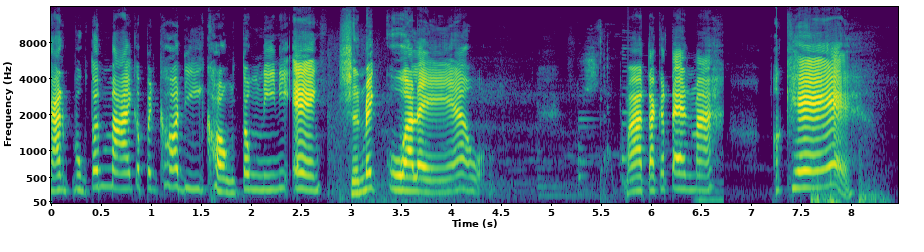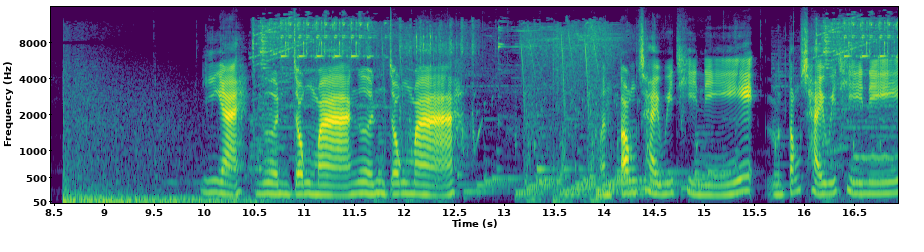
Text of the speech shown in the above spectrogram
การปลูกต้นไม้ก็เป็นข้อดีของตรงนี้นี่เอง ฉันไม่กลัวแล้ว มาตะกะแตนมา โอเค นี่ไง เงินจงมาเงินจงมา มันต้องใช้วิธีนี้ มันต้องใช้วิธีนี้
